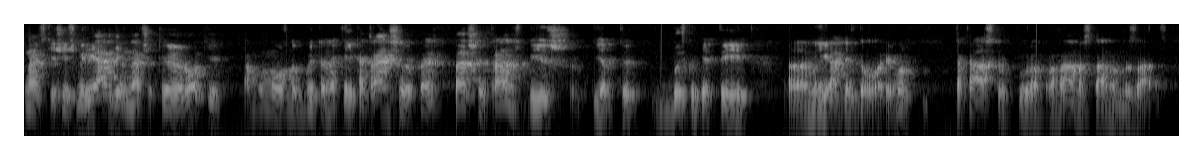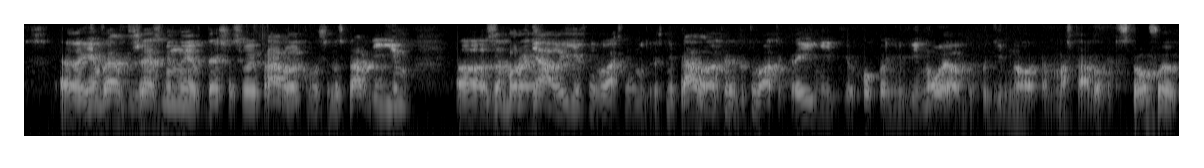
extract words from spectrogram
це 15,6 мільярдів на 4 роки, там умовно бити на кілька траншів. Перший транш більш близько 5 е, мільярдів доларів. От така структура програми станом на зараз. Е, МВФ вже змінив дещо свої правила, тому що насправді їм забороняли їхні власні внутрішні правила кредитувати країні, які охоплені війною або подібного там масштабу катастрофою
